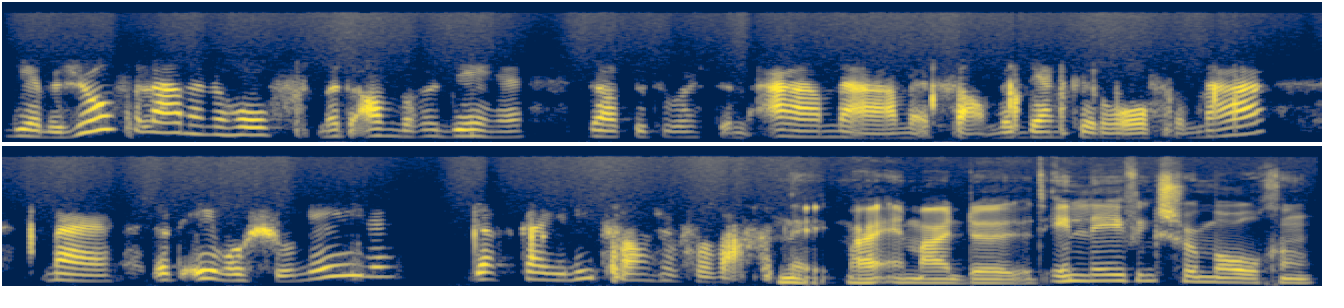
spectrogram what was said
die hebben zoveel aan hun hoofd met andere dingen, dat het wordt een aanname van we denken erover na. Maar dat emotionele, dat kan je niet van ze verwachten. Nee, maar, en maar de, het inlevingsvermogen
